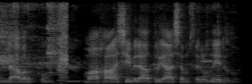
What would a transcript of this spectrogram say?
എല്ലാവർക്കും മഹാശിവരാത്രി ആശംസകൾ നേരുന്നു.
